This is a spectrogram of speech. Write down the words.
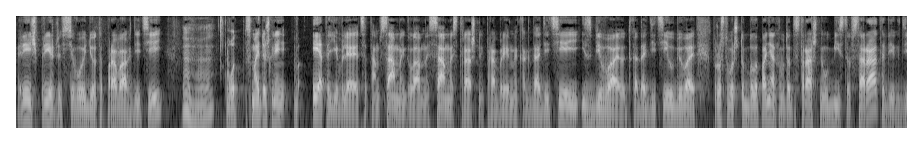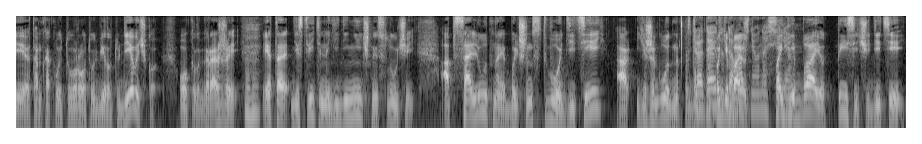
Речь прежде всего идет о правах детей. Угу. Вот с моей точки зрения, это является там самой главной, самой страшной проблемой, когда детей избивают, когда детей убивают. Просто вот, чтобы было понятно, вот это страшное убийство в Саратове, где там какой-то урод убил эту девочку около гаражей, угу это действительно единичный случай. Абсолютное большинство детей а ежегодно погиб, погибают, погибают тысячи детей.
